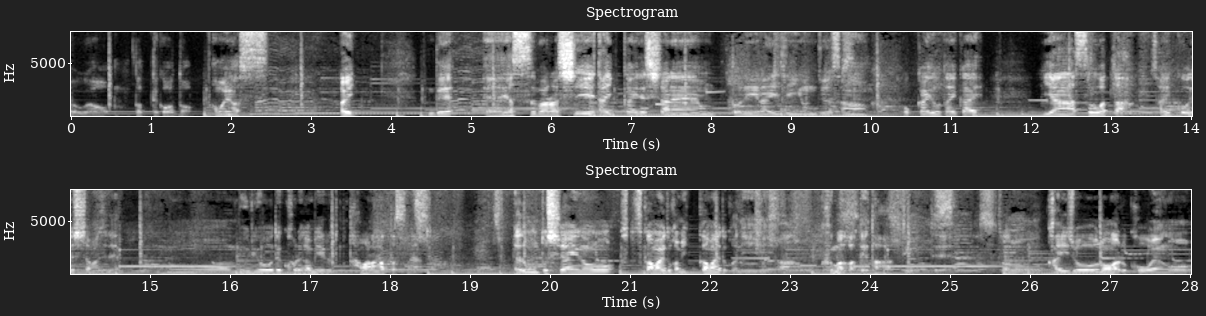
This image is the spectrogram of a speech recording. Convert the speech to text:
動画を撮っていこうと思います。はい。で、えーいや、素晴らしい大会でしたね。本当に、ライジン43、北海道大会。いやー、すごかった。最高でした、マジで。もう、無料でこれが見えるとたまらなかったっすね。いや、でも本当試合の2日前とか3日前とかに、あの、クマが出たって言って、その、会場のある公園を、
